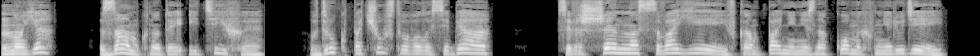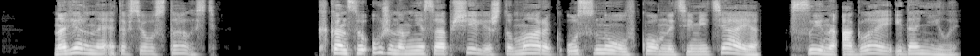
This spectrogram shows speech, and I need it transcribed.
Но я, замкнутая и тихая, вдруг почувствовала себя совершенно своей в компании незнакомых мне людей. Наверное, это все усталость. К концу ужина мне сообщили, что Марек уснул в комнате Митяя, сына Аглаи и Данилы.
